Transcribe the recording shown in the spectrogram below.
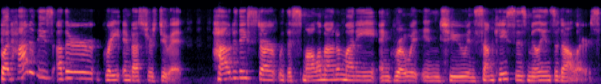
But how do these other great investors do it? How do they start with a small amount of money and grow it into in some cases millions of dollars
